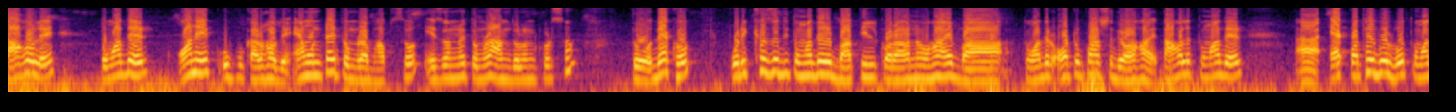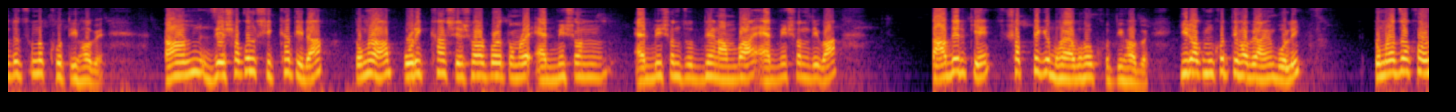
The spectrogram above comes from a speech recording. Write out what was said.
তাহলে তোমাদের অনেক উপকার হবে। এমনটাই তোমরা ভাবছ, এজন্যই তোমরা আন্দোলন করছ। তো দেখো পরীক্ষা যদি তোমাদের বাতিল করানো হয় বা তোমাদের অটো পাস দেওয়া হয়, তাহলে তোমাদের এক কথাই বলব তোমাদের জন্য ক্ষতি হবে। কারণ যে সকল শিক্ষার্থীরা তোমরা পরীক্ষা শেষ হওয়ার পরে তোমরা অ্যাডমিশন অ্যাডমিশন যুদ্ধে নামবা অ্যাডমিশন দিবা, তাদেরকে সব থেকে ভয়াবহ ক্ষতি হবে। কি রকম ক্ষতি হবে আমি বলি? তোমরা যখন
